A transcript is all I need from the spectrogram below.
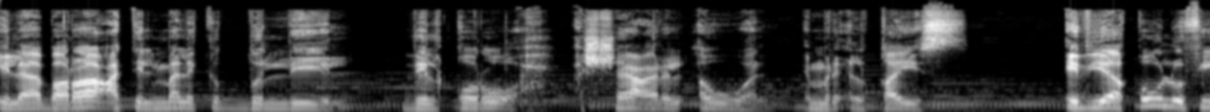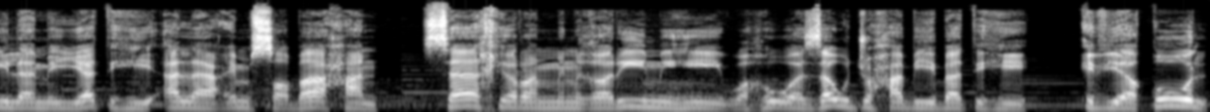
إلى براعة الملك الضليل ذي القروح الشاعر الأول امرئ القيس إذ يقول في لاميته ألا عم صباحا ساخرا من غريمه وهو زوج حبيبته. إذ يقول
